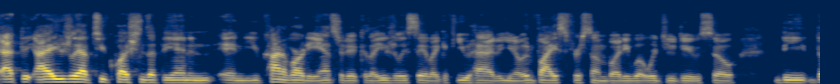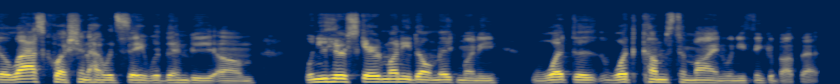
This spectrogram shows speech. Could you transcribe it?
at the I usually have two questions at the end and and you kind of already answered it because I usually say like if you had, you know, advice for somebody, what would you do? So the the last question I would say would then be um when you hear scared money don't make money, what does what comes to mind when you think about that?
